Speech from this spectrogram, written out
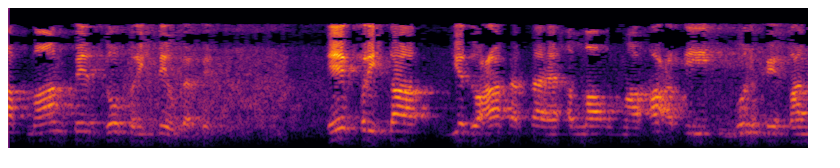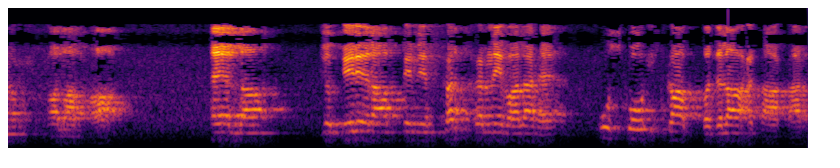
آسمان سے دو فرشتے اترتے ہیں۔ ایک فرشتہ یہ دعا کرتا ہے اللہ آتی فن اللہ اے اللہ، جو تیرے راستے میں خرچ کرنے والا ہے، اس کو اس کا بدلہ عطا کر۔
